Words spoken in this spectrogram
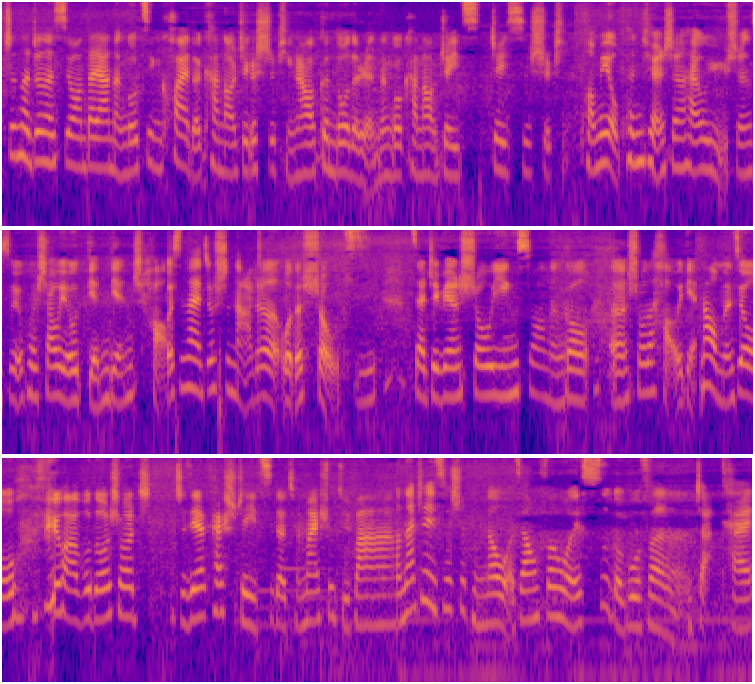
真的真的希望大家能够尽快的看到这个视频，然后更多的人能够看到这一期这一期视频。旁边有喷泉声，还有雨声，所以会稍微有点点吵。我现在就是拿着我的手机在这边收音，希望能够呃收的好一点。那我们就。废话不多说，直接开始这一期的全麦书局吧。那这一期视频呢，我将分为四个部分展开，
